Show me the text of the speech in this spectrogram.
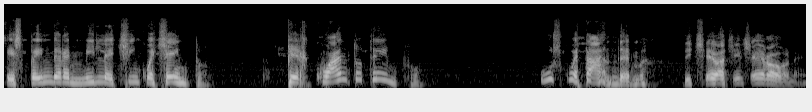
e spendere 1500? Per quanto tempo? Usque tandem, diceva Cicerone.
